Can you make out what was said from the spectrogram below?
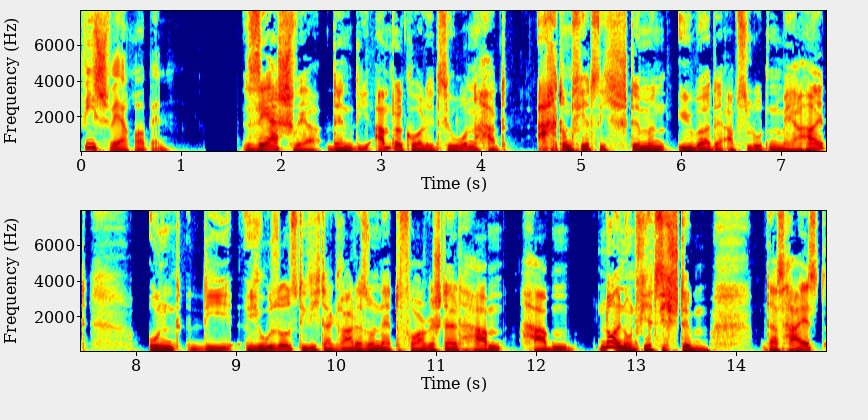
Wie schwer, Robin? Sehr schwer, denn die Ampelkoalition hat 48 Stimmen über der absoluten Mehrheit und die Jusos, die sich da gerade so nett vorgestellt haben, haben 49 Stimmen. Das heißt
